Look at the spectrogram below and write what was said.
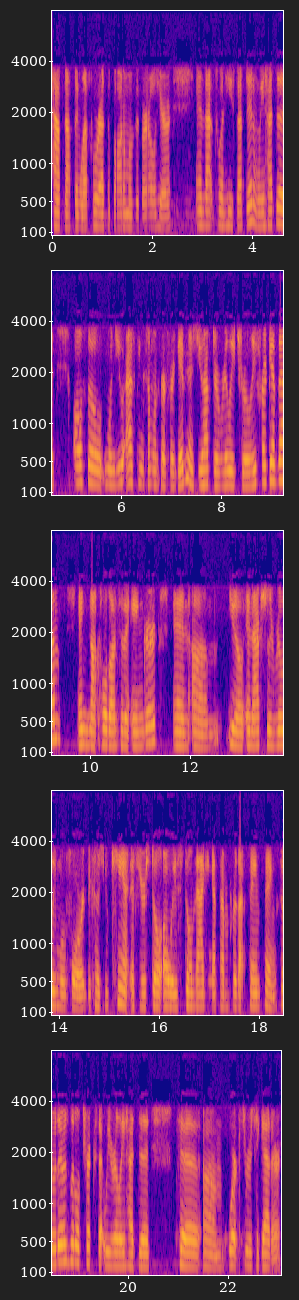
have nothing left. We're at the bottom of the barrel here. And that's when he stepped in. And we had to also, when you're asking someone for forgiveness, you have to really truly forgive them and not hold on to the anger and um you know and actually really move forward because you can't if you're still always still nagging at them for that same thing. So there's little tricks that we really had to to um, work through together,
